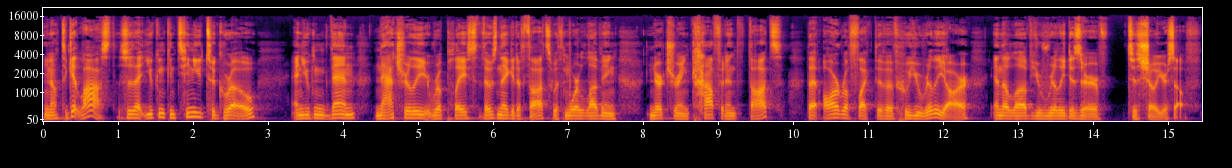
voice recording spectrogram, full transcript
you know, to get lost so that you can continue to grow and you can then naturally replace those negative thoughts with more loving, nurturing, confident thoughts that are reflective of who you really are and the love you really deserve to show yourself.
